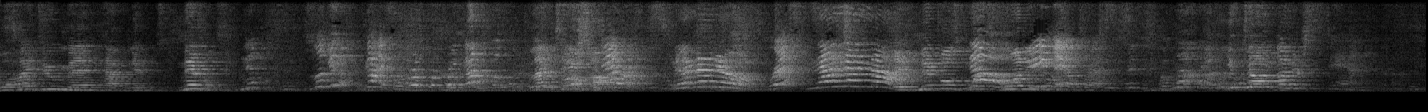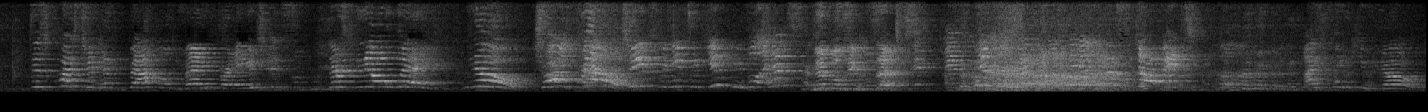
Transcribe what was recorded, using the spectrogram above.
Why do men have nipples? Nipples! nipples. Look at them, guys. We got Lactation. nipples. No, no, no. Breasts. No, no, no. If nipples plus No, one equals... female breasts. You don't understand. This question has baffled men for ages. There's no way. No. Charles Brown, James, we need to give people answers. Nipples equals X. If, if nipples Stop it. I think you know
